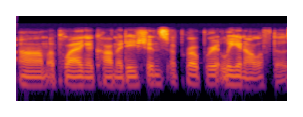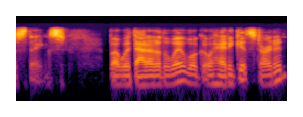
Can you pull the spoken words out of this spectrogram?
um, applying accommodations appropriately, and all of those things. But with that out of the way, we'll go ahead and get started.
